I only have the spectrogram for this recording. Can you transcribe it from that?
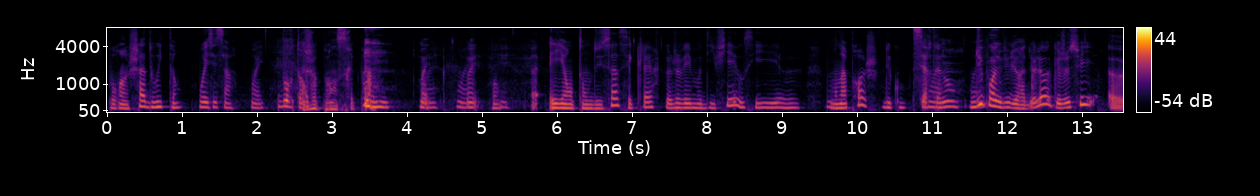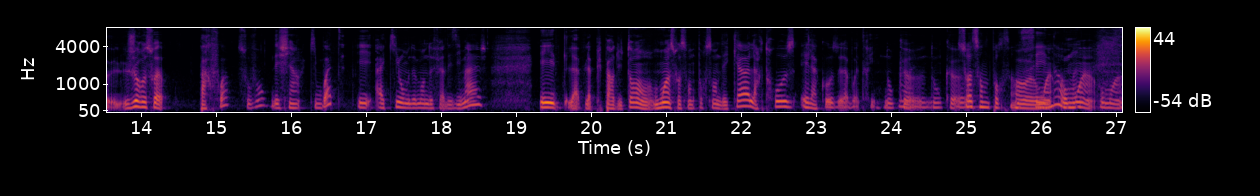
pour un chat de 8 ans. Oui, c'est ça. Oui. Pourtant. Je ne penserais pas. oui. Ouais. Euh, ayant entendu ça, c'est clair que je vais modifier aussi euh, mon approche, du coup. Certainement. Du point de vue du radiologue que je suis, euh, je reçois parfois, souvent, des chiens qui boitent et à qui on me demande de faire des images. Et la, plupart du temps, au moins 60% des cas, l'arthrose est la cause de la boiterie. Donc, donc 60%, c'est énorme. Au moins, au moins.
